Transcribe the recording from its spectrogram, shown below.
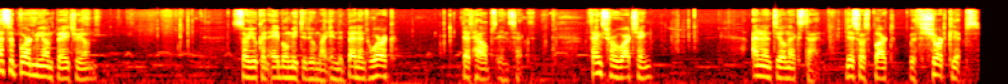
and support me on Patreon so you can enable me to do my independent work that helps insects. Thanks for watching and until next time. This was Bart with short clips.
